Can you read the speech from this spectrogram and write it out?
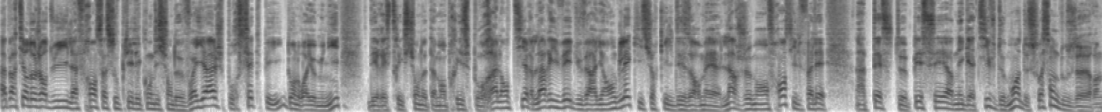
À partir d'aujourd'hui, la France assouplit les conditions de voyage pour sept pays, dont le Royaume-Uni. Des restrictions notamment prises pour ralentir l'arrivée du variant anglais qui circule désormais largement en France. Il fallait un test PCR négatif de moins de 72 heures.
